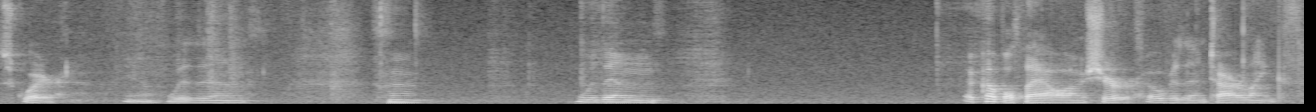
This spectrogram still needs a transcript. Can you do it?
square, you know, within hmm, within a couple thou, I'm sure, over the entire length.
